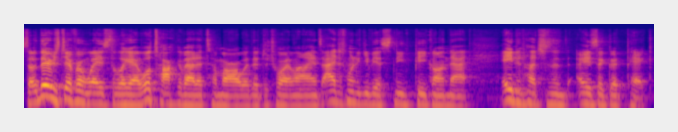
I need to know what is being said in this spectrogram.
So there's different ways to look at it. We'll talk about it tomorrow with the Detroit Lions. I just want to give you a sneak peek on that. Aidan Hutchinson is a good pick.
